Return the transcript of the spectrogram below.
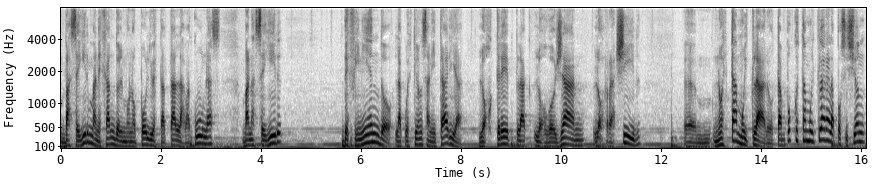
va a seguir manejando el monopolio estatal las vacunas, van a seguir definiendo la cuestión sanitaria los Kreplak, los Goyan, los Rashid. Em, no está muy claro, tampoco está muy clara la posición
